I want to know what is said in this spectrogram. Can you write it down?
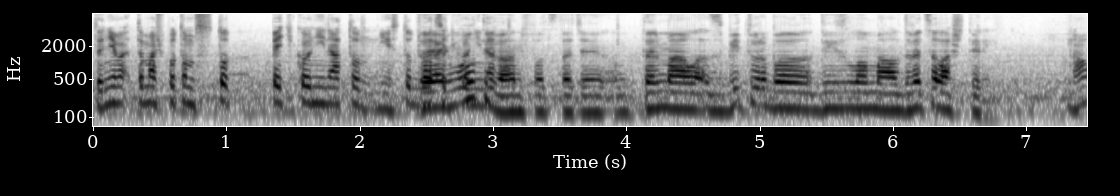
To, nemá, to máš potom 105 koní na tom, nie To je 120 koní na multivan v podstate. Ten mal s biturbo dieselom mal 2,4. No,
